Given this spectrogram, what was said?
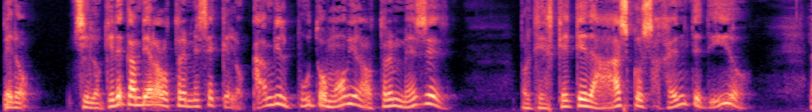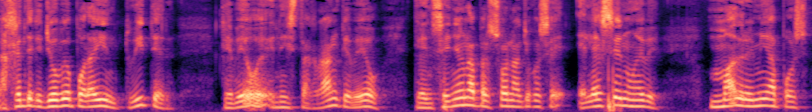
pero si lo quiere cambiar a los tres meses, que lo cambie el puto móvil a los tres meses. Porque es que queda asco esa gente, tío. La gente que yo veo por ahí en Twitter, que veo en Instagram, que veo, que enseña a una persona, yo que sé, el S9. Madre mía, pues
